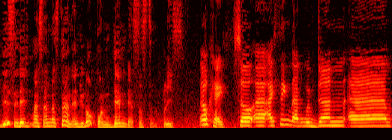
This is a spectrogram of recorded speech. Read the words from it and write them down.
this they must understand and do not condemn the system, please. Okay, so uh, I think that we've done um,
